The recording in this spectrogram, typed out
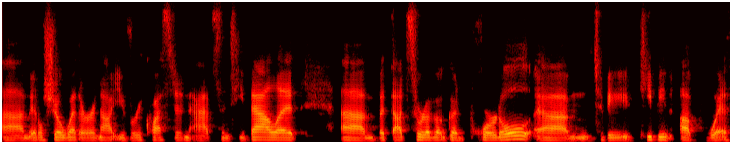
Um, it'll show whether or not you've requested an absentee ballot. Um, but that's sort of a good portal um, to be keeping up with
